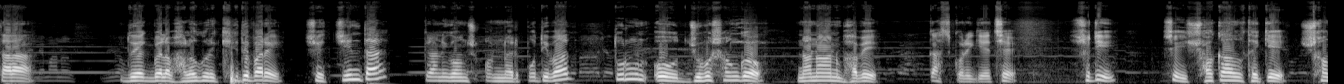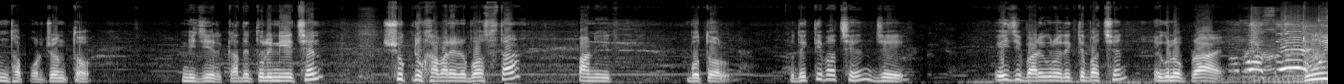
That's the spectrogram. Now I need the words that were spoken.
তারা দু এক বেলা ভালো করে খেতে পারে, সে চিন্তায় কেরানীগঞ্জ অন্যায়ের প্রতিবাদ তরুণ ও যুব সংঘ নানানভাবে কাজ করে গিয়েছে। সেটি সেই সকাল থেকে সন্ধ্যা পর্যন্ত। নিজের কাঁধে তুলে নিয়েছেন শুকনো খাবারের বস্তা, পানির বোতল। তো দেখতে পাচ্ছেন যে এই যে বাড়িগুলো দেখতে পাচ্ছেন, এগুলো প্রায় দুই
